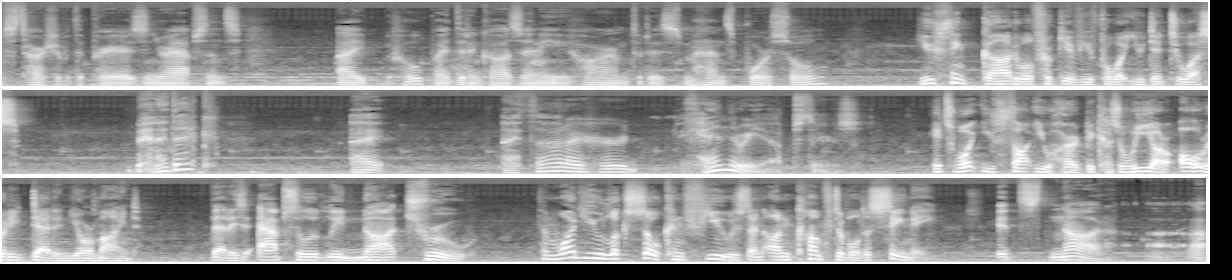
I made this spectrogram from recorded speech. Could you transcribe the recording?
started with the prayers in your absence. I hope I didn't cause any harm to this man's poor soul. You think God will forgive you for what you did to us? Benedek? I. I thought I heard Henry upstairs. It's what you thought you heard because we are already dead in your mind. That is absolutely not true. Then why do you look so confused and uncomfortable to see me? It's not. I, I,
